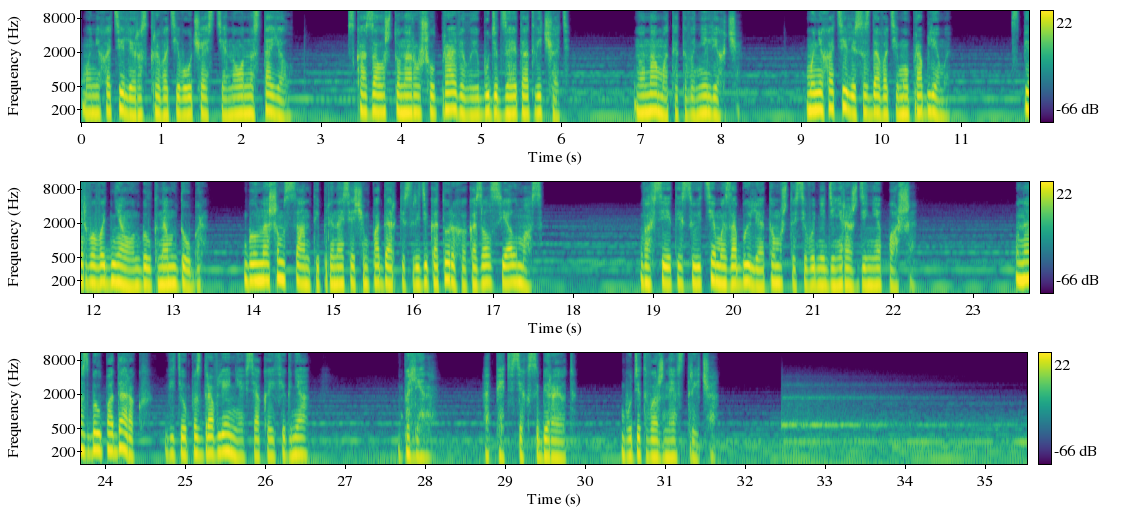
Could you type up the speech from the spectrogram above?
Мы не хотели раскрывать его участие, но он настоял. Сказал, что нарушил правила и будет за это отвечать. Но нам от этого не легче. Мы не хотели создавать ему проблемы. С первого дня он был к нам добр. Был нашим Сантой, приносящим подарки, среди которых оказался и алмаз. Во всей этой суете мы забыли о том, что сегодня день рождения Паши. У нас был подарок, видеопоздравления, всякая фигня. Блин, Опять всех собирают. Будет важная встреча.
